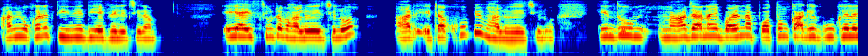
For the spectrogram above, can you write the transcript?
আমি ওখানে তিনে দিয়ে ফেলেছিলাম। এই আইসক্রিমটা ভালো হয়েছিল। আর এটা খুবই ভালো হয়েছিল। কিন্তু না জানাই বলে না, প্রথম কাগে গু খেলে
